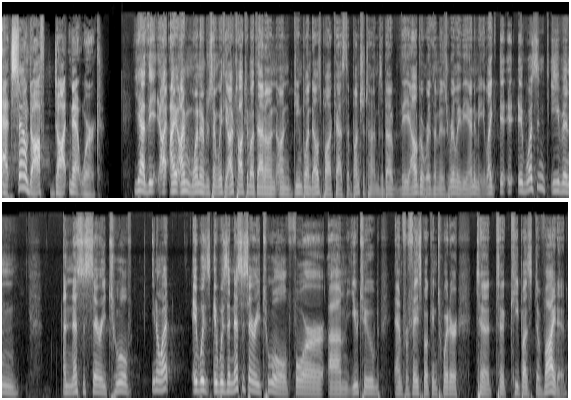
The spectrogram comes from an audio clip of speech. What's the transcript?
at soundoff.network. Yeah, the I, I'm 100% with you. I've talked about that on on Dean Blundell's podcast a bunch of times about the algorithm is really the enemy. Like it, it, it wasn't even a necessary tool. You know what? It was it was a necessary tool for um, YouTube and for Facebook and Twitter to to keep us divided,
